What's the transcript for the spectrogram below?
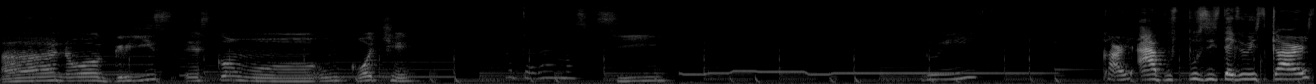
Ah, no, gris es como un coche. Ay, caramba. Sí. Gris. Cars. Ah, pues pusiste Gris Cars.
